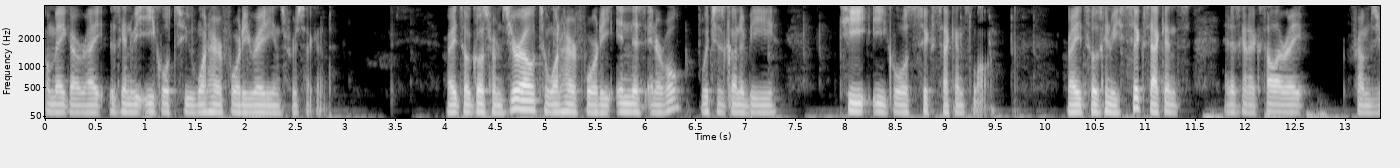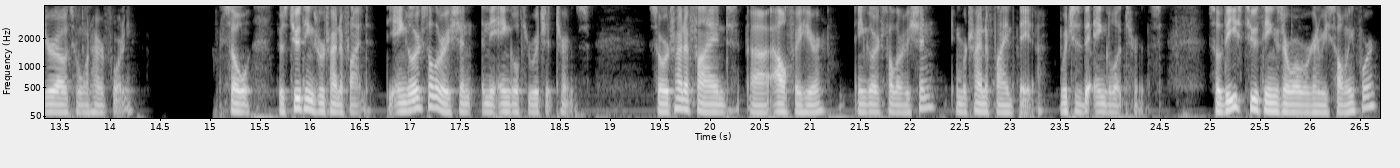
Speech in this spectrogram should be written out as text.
omega, right, is going to be equal to 140 radians per second right? So it goes from 0 to 140 in this interval, which is going to be t equals 6 seconds long, right? So it's going to be 6 seconds, and it's going to accelerate from 0 to 140. So there's two things we're trying to find, the angular acceleration and the angle through which it turns. So we're trying to find uh, alpha here, angular acceleration, and we're trying to find theta, which is the angle it turns. So these two things are what we're going to be solving for.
